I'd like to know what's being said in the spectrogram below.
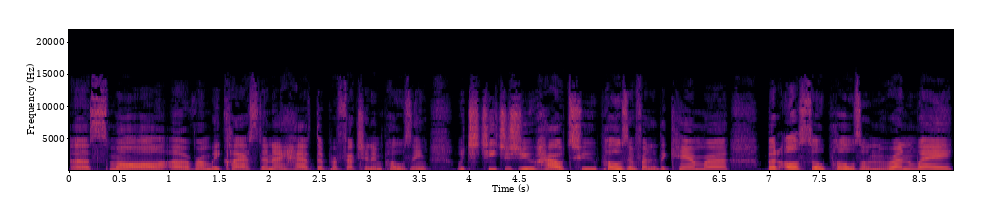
a small uh, runway class. Then I have the perfection in posing, which teaches you how to pose in front of the camera, but also pose on the runway.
